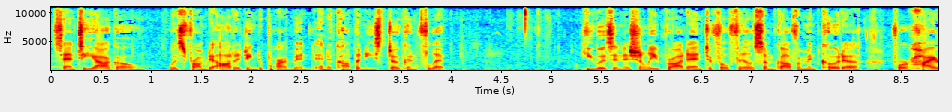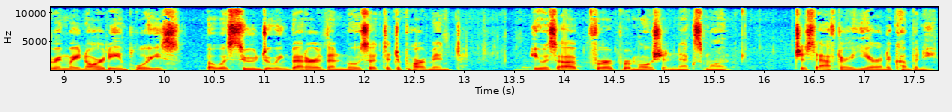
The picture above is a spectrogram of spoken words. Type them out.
Santiago was from the auditing department in the company's token flip. He was initially brought in to fulfill some government quota for hiring minority employees, but was soon doing better than most at the department. He was up for a promotion next month, just after a year in the company.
